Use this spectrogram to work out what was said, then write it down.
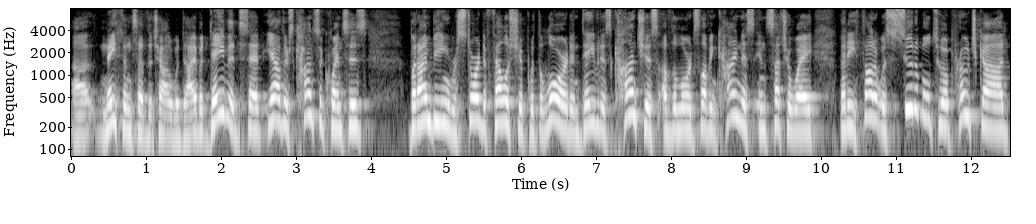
Uh, Nathan said the child would die, but David said, yeah, there's consequences but I'm being restored to fellowship with the Lord. And David is conscious of the Lord's loving kindness in such a way that he thought it was suitable to approach God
